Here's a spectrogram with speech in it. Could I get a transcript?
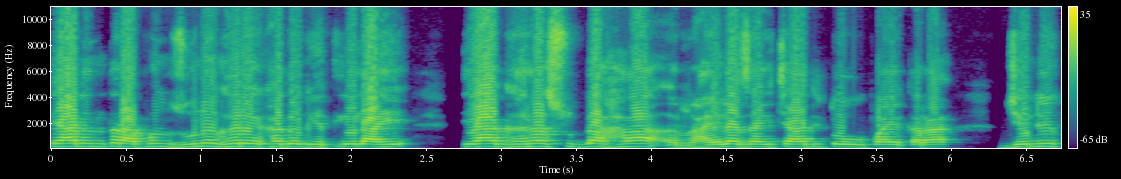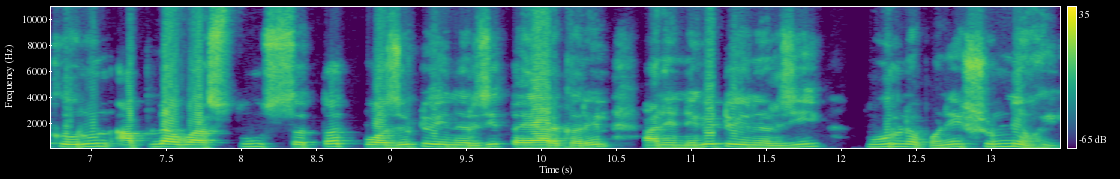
त्यानंतर आपण जुनं घर एखादं घेतलेलं आहे त्या घरात सुद्धा हा राहायला जायच्या आधी तो उपाय करा. जेणेकरून आपला वास्तू सतत पॉझिटिव्ह एनर्जी तयार करेल आणि निगेटिव्ह एनर्जी पूर्णपणे शून्य होईल.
